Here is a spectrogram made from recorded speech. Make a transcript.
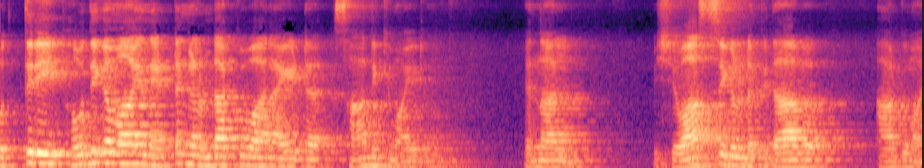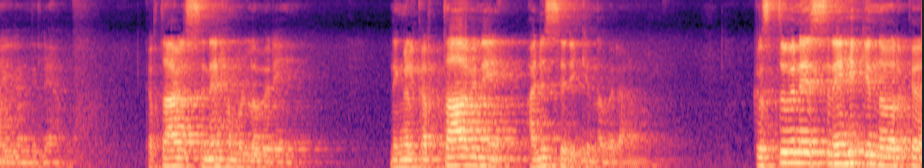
ഒത്തിരി ഭൗതികമായ നേട്ടങ്ങൾ ഉണ്ടാക്കുവാനായിട്ട് സാധിക്കുമായിരുന്നു. എന്നാൽ വിശ്വാസികളുടെ പിതാവ് ആകുമായിരുന്നില്ല. കർത്താവിൽ സ്നേഹമുള്ളവരെ നിങ്ങൾ കർത്താവിനെ അനുസരിക്കുന്നവരാണ്. ക്രിസ്തുവിനെ സ്നേഹിക്കുന്നവർക്ക്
